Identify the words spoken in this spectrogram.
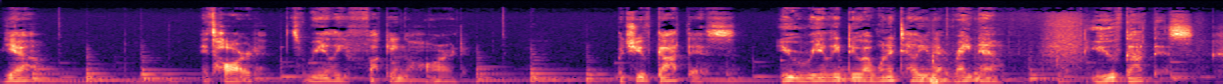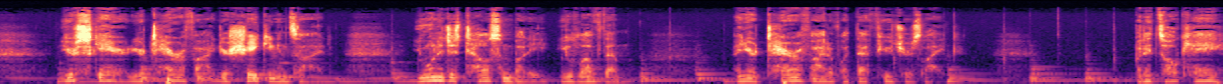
Yeah, it's hard. It's really fucking hard. But you've got this. You really do. I want to tell you that right now. You've got this. You're scared. You're terrified. You're shaking inside. You want to just tell somebody you love them. And you're terrified of what that future's like. But it's okay.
